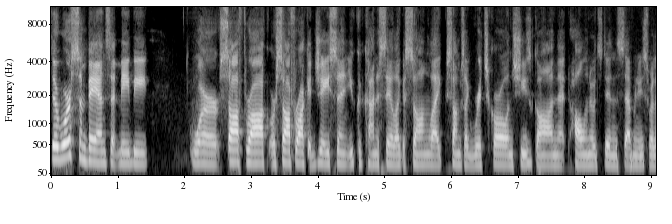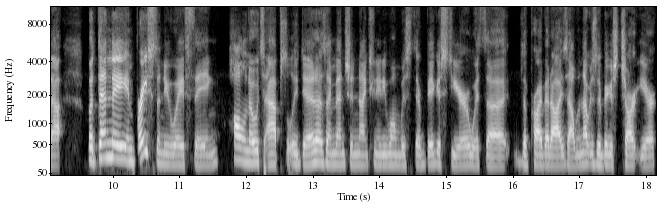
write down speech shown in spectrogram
there were some bands that maybe were soft rock or soft rock adjacent. You could kind of say like a song like songs like Rich Girl and She's Gone that Hall and Oates did in the 70s were that. But then they embraced the new wave thing. Hall and Oates absolutely did. As I mentioned, 1981 was their biggest year with uh, the Private Eyes album. That was their biggest chart year.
